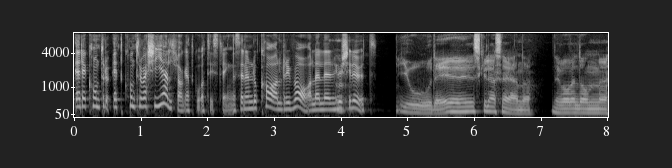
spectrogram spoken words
är, det kontro, ett kontroversiellt lag att gå till Strängnäs? Är det en lokal rival eller hur ser det ut? Jo, det skulle jag säga ändå. Det var väl de, eh,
